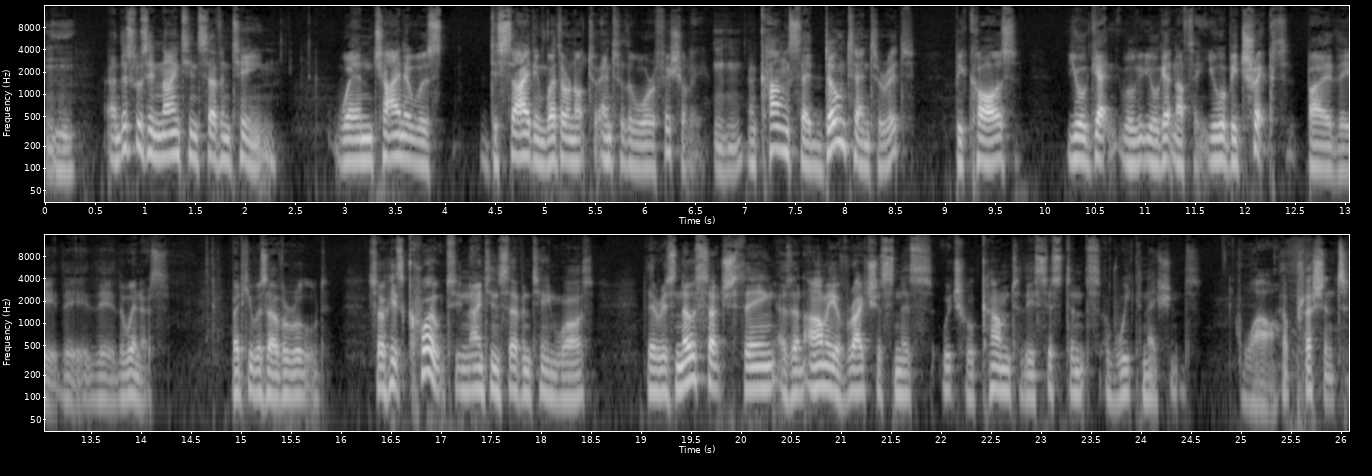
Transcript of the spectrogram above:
mm-hmm. and this was in 1917 when China was deciding whether or not to enter the war officially. Mm-hmm. And Kang said, "Don't enter it because you'll get well, you'll get nothing. You will be tricked by the, the, the, the winners." But he was overruled. So his quote in 1917 was. There is no such thing as an army of righteousness which will come to the assistance of weak nations. Wow. How prescient.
